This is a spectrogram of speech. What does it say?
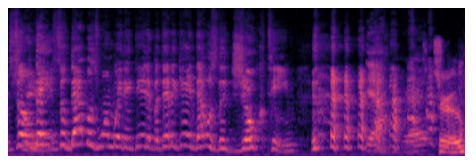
So Sweden. they, so that was one way they did it. But then again, that was the joke team. Yeah, right. True.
